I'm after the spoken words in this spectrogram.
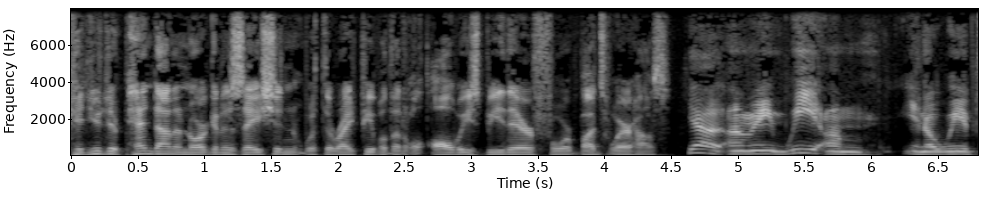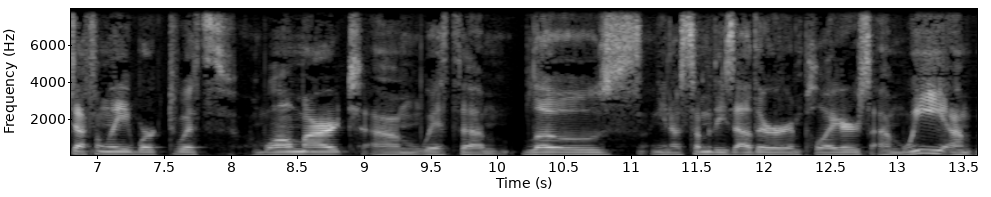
Can you depend on an organization with the right people that will always be there for Bud's Warehouse? Yeah, I mean, we, um, you know, we've definitely worked with Walmart, um, with um, Lowe's, you know, some of these other employers. Um, we um,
